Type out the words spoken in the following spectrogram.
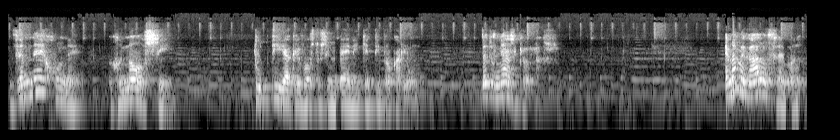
Δεν έχουν γνώση του τι ακριβώς τους συμβαίνει και τι προκαλούν. Δεν τους νοιάζει κιόλας. Ένα μεγάλο θέμα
